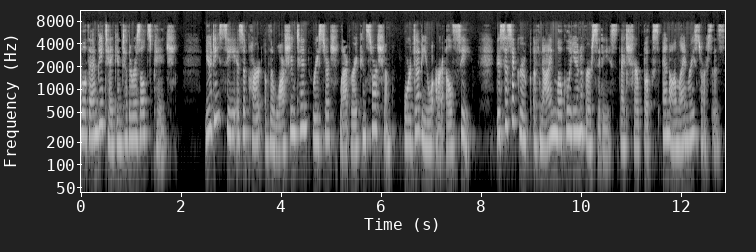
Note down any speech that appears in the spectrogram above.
will then be taken to the results page. UDC is a part of the Washington Research Library Consortium, or WRLC. This is a group of nine local universities that share books and online resources.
